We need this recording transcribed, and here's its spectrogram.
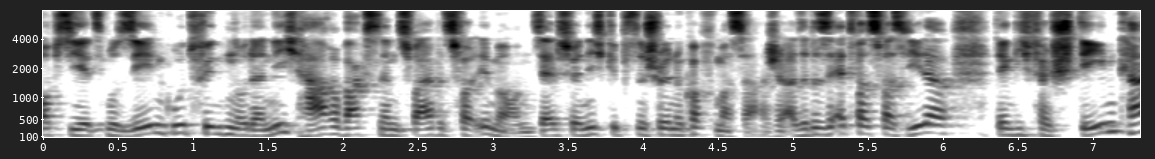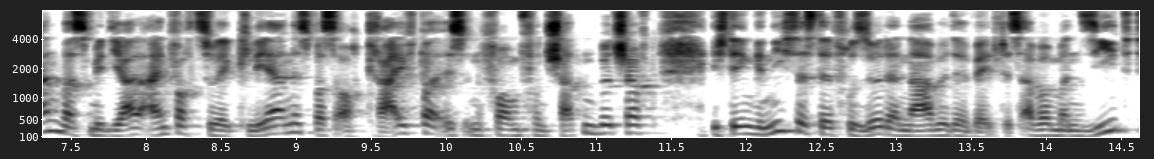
ob sie jetzt Museen gut finden oder nicht. Haare wachsen im Zweifelsfall immer. Und selbst wenn nicht, gibt es eine schöne Kopfmassage. Also das ist etwas, was jeder, denke ich, verstehen kann, was medial einfach zu erklären ist, was auch greifbar greifbar ist in Form von Schattenwirtschaft. Ich denke nicht, dass der Friseur der Nabel der Welt ist, aber man sieht,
